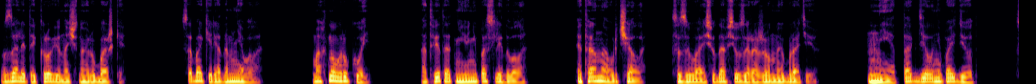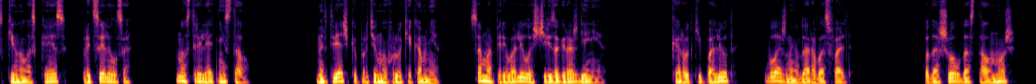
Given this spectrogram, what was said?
в залитой кровью ночной рубашке. Собаки рядом не было. Махнул рукой. Ответа от нее не последовало. Это она урчала, созывая сюда всю зараженную братью. Нет, так дело не пойдет. Скинул СКС, прицелился, но стрелять не стал. Мертвячка, протянув руки ко мне, сама перевалилась через ограждение. Короткий полет, влажный удар об асфальт. Подошел, достал нож,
